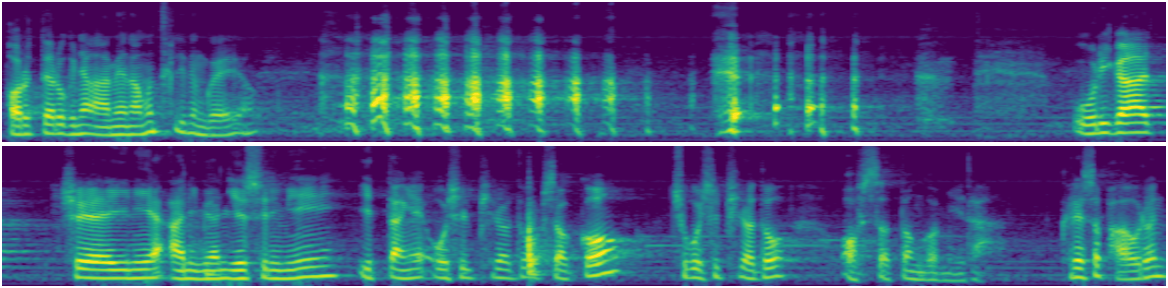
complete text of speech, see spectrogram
버릇대로 그냥 아멘하면 틀리는 거예요. 우리가 죄인이 아니면 예수님이 이 땅에 오실 필요도 없었고 죽으실 필요도 없었던 겁니다. 그래서 바울은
